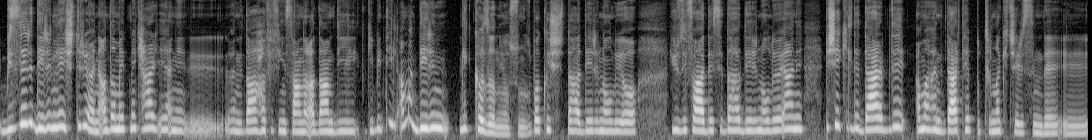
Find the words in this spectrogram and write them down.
Bizleri derinleştiriyor. Hani adam etmek her yani e, hani daha hafif insanlar adam değil gibi değil ama derinlik kazanıyorsunuz. Bakış daha derin oluyor. Yüz ifadesi daha derin oluyor. Yani bir şekilde derdi ama hani dert hep bu tırnak içerisinde e,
